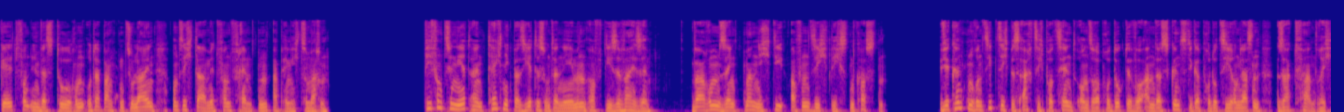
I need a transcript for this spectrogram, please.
Geld von Investoren oder Banken zu leihen und sich damit von Fremden abhängig zu machen. Wie funktioniert ein technikbasiertes Unternehmen auf diese Weise? Warum senkt man nicht die offensichtlichsten Kosten? Wir könnten rund 70 bis 80 Prozent unserer Produkte woanders günstiger produzieren lassen, sagt Fandrich,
